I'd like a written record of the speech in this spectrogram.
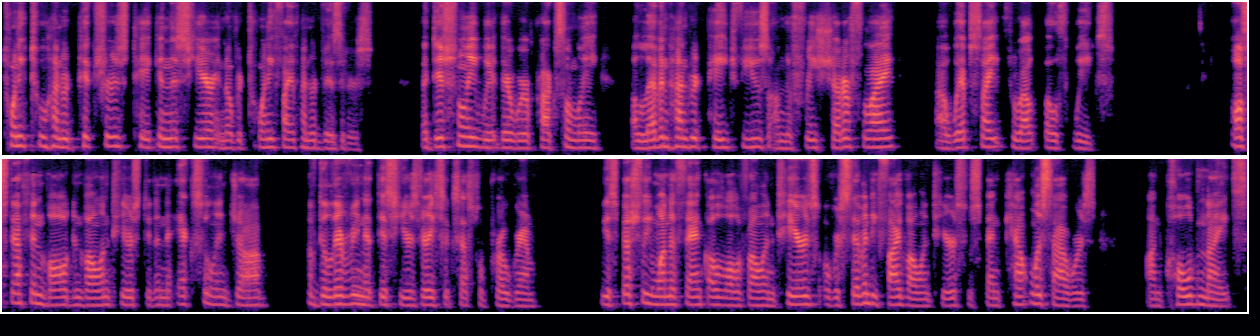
2,200 pictures taken this year and over twenty-five hundred visitors. Additionally, we- there were approximately eleven hundred page views on the free Shutterfly uh, website throughout both weeks. All staff involved and volunteers did an excellent job of delivering at this year's very successful program. We especially want to thank all of our volunteers, over 75 volunteers who spent countless hours on cold nights,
